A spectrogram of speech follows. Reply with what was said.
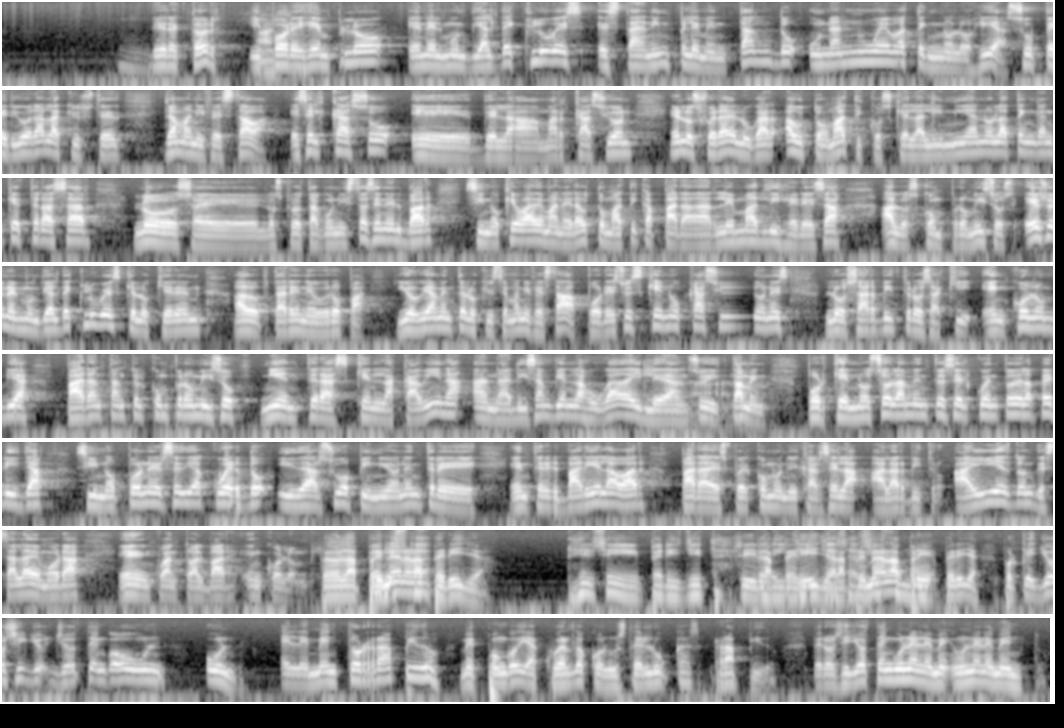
Director, y por ejemplo, en el Mundial de Clubes están implementando una nueva tecnología superior a la que usted ya manifestaba. Es el caso eh, de la marcación en los fuera de lugar automáticos, que la línea no la tengan que trazar los, eh, los protagonistas en el bar, sino que va de manera automática para darle más ligereza a los compromisos. Eso en el Mundial de Clubes que lo quieren adoptar en Europa. Y obviamente lo que usted manifestaba, por eso es que en ocasiones los árbitros aquí en Colombia paran tanto el compromiso, mientras que en la cabina analizan bien la jugada y le dan su dictamen, porque no solamente es el cuento de la perilla, sino ponerse de acuerdo y dar su opinión entre, entre el bar y el avar para después comunicársela al árbitro. Ahí es donde está la demora en cuanto al bar en Colombia. Pero la primera la perilla. Sí, perillita. Sí, la perilla, la primera la perilla, porque yo sí yo, yo tengo un un elemento rápido, me pongo de acuerdo con usted Lucas rápido. Pero si yo tengo un, un elemento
